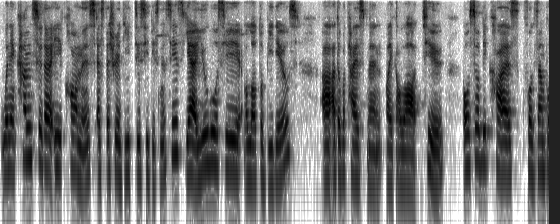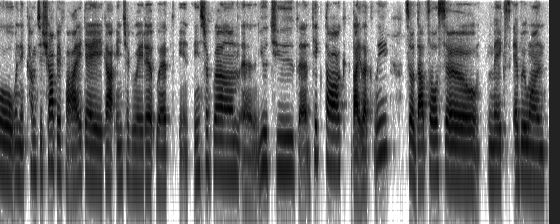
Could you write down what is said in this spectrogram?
when it comes to the e commerce, especially D2C businesses, yeah, you will see a lot of videos, uh, advertisement, like a lot too. Also, because, for example, when it comes to Shopify, they got integrated with in- Instagram and YouTube and TikTok directly. So that's also makes everyone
